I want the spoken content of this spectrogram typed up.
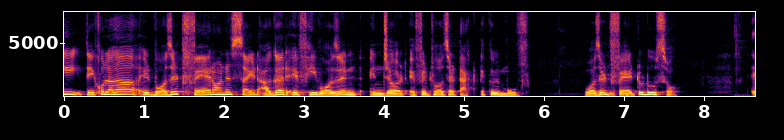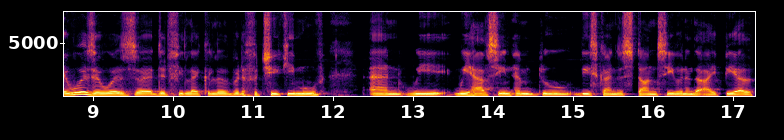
कि तेको लगा it was it fair on his side अगर if he was in injured if it was a tactical move was it fair to do so It was. It was. Uh, did feel like a little bit of a cheeky move, and we we have seen him do these kinds of stunts even in the IPL.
